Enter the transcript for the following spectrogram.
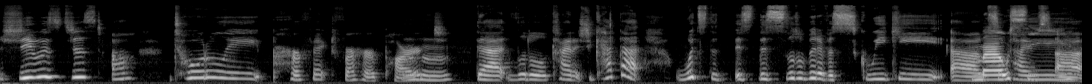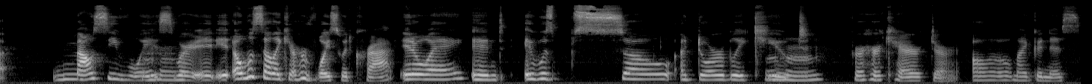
she was just oh, totally perfect for her part. Mm-hmm. That little kind of she had that. What's the? Is this little bit of a squeaky, um, mousy. Uh, mousy voice mm-hmm. where it, it almost sounded like her voice would crack in a way and it was so adorably cute mm-hmm. for her character oh my goodness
